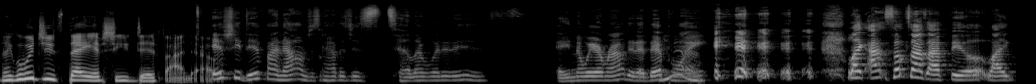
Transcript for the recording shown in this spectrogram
like what would you say if she did find out? If she did find out, I'm just gonna have to just tell her what it is. Ain't no way around it at that Yeah. point. like I sometimes I feel like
